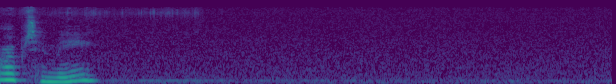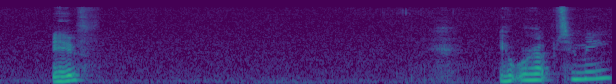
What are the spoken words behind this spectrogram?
were up to me, if it were up to me,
